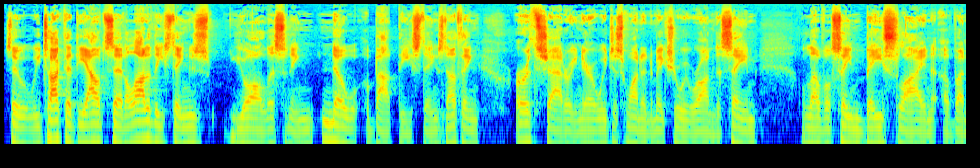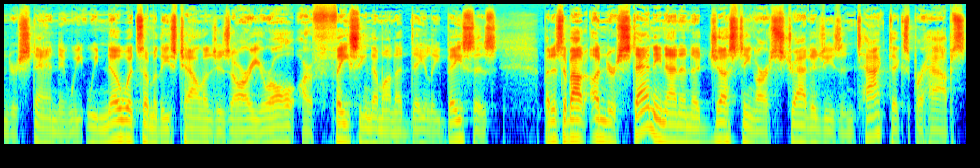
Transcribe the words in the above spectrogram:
So we talked at the outset, a lot of these things you all listening know about these things. Nothing earth shattering there. We just wanted to make sure we were on the same level, same baseline of understanding. We, we know what some of these challenges are. You're all are facing them on a daily basis, but it's about understanding that and adjusting our strategies and tactics, perhaps.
